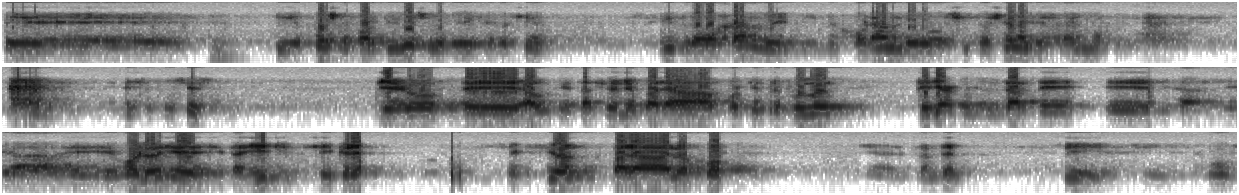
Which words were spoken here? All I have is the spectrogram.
Eh, y después a partir de eso lo que dije recién, seguir trabajando y, y mejorando situaciones que sabemos que en ese proceso. Diego, eh, para Por Siempre Fútbol. Quería consultarte eh, eh, Bolonia de Zitanich, si crees sección para los jóvenes plantel. Sí, sí, seguro.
